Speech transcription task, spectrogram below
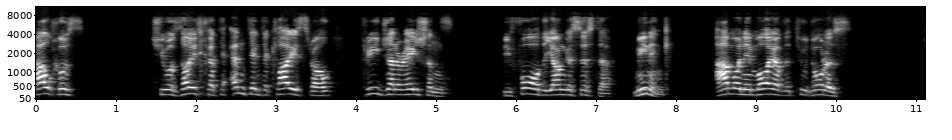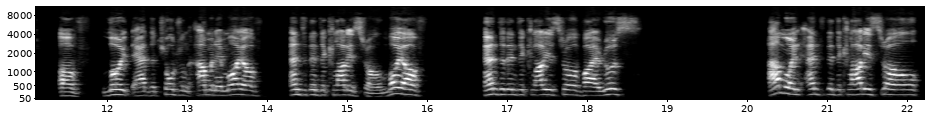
Malchus, she was zoicha to enter into Klal Yisrael three generations before the younger sister, meaning Ammon and Moav, the two daughters of Lot, they had the children Ammon and Moav, entered into Klal Yisrael. Moav entered into Klal Yisrael by Rus. Ammon entered into Klal Yisrael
